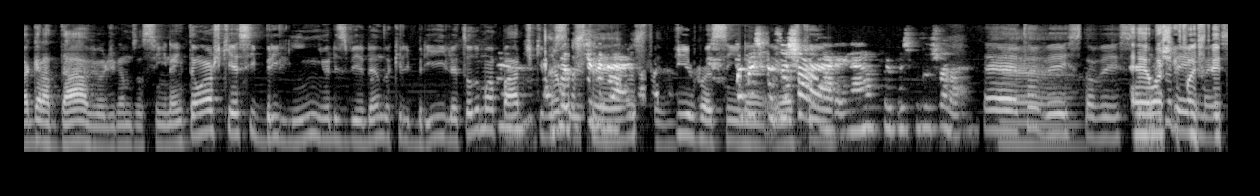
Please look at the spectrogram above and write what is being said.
agradável, digamos assim, né? Então eu acho que esse brilhinho, eles virando aquele brilho, é toda uma parte que você ativa, assim, foi né? Foi as pessoas chorarem, né? Foi para as pessoas chorarem. É, é, talvez, talvez. É, eu, acho que foi feito,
